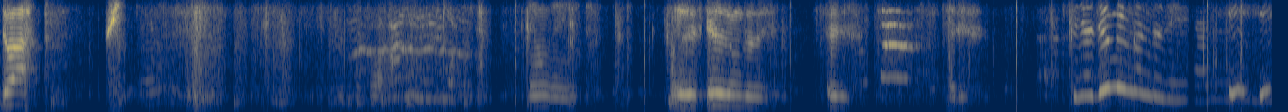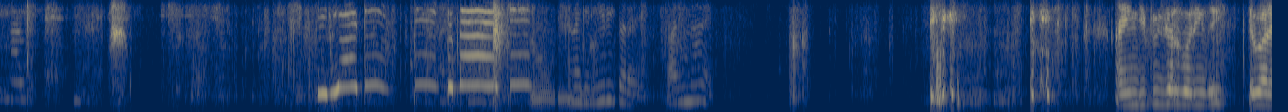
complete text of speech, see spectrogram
Dua. May eles um dois. Eles. Eles. Kaya duming कर आएँगी तू जल बोली गई। बार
